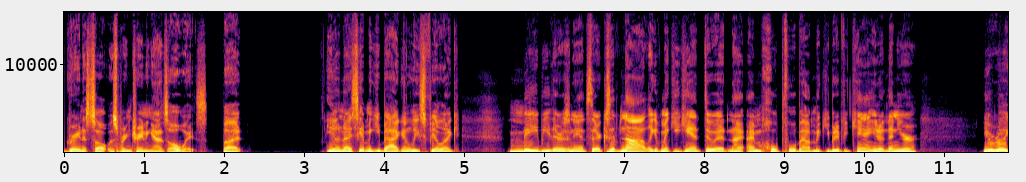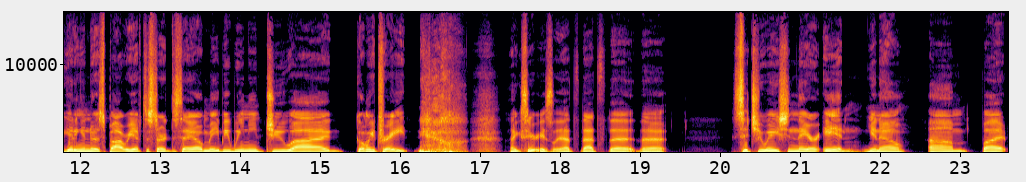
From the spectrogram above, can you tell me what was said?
grain of salt with spring training as always. But you know, nice to get Mickey back and at least feel like maybe there's an answer there. Because if not, like if Mickey can't do it, and I, I'm hopeful about Mickey, but if he can't, you know, then you're you're really getting into a spot where you have to start to say, oh, maybe we need to uh, go make a trade. like seriously, that's that's the the situation they are in, you know. Um, but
